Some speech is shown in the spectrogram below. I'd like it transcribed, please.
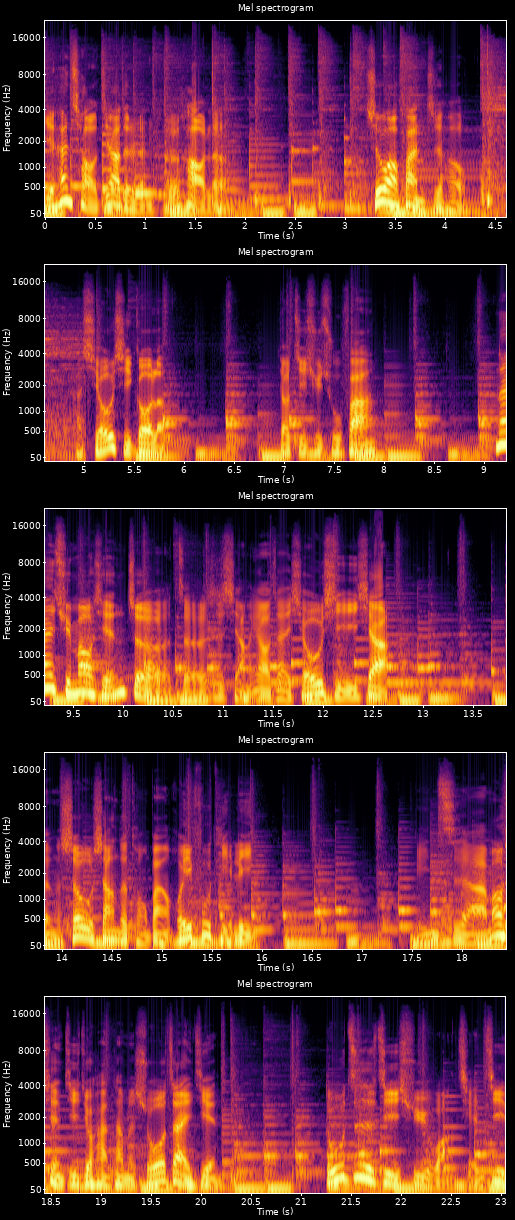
也和吵架的人和好了。吃完饭之后，他休息够了，要继续出发。那一群冒险者则是想要再休息一下，等受伤的同伴恢复体力。因此啊，冒险记就和他们说再见，独自继续往前进。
